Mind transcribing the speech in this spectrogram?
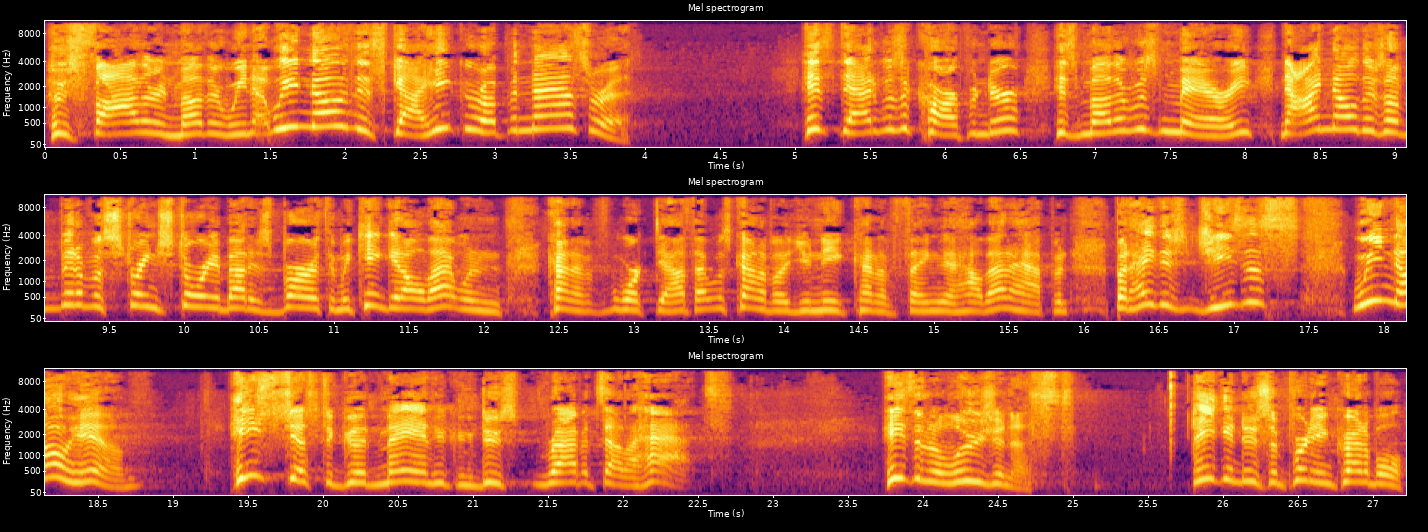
whose father and mother we know? We know this guy. He grew up in Nazareth. His dad was a carpenter. His mother was Mary. Now, I know there's a bit of a strange story about his birth, and we can't get all that one kind of worked out. That was kind of a unique kind of thing, how that happened. But hey, this Jesus, we know him. He's just a good man who can do rabbits out of hats. He's an illusionist. He can do some pretty incredible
